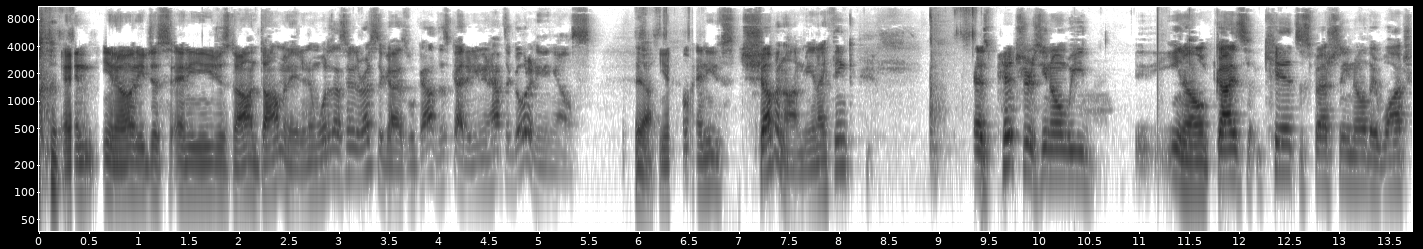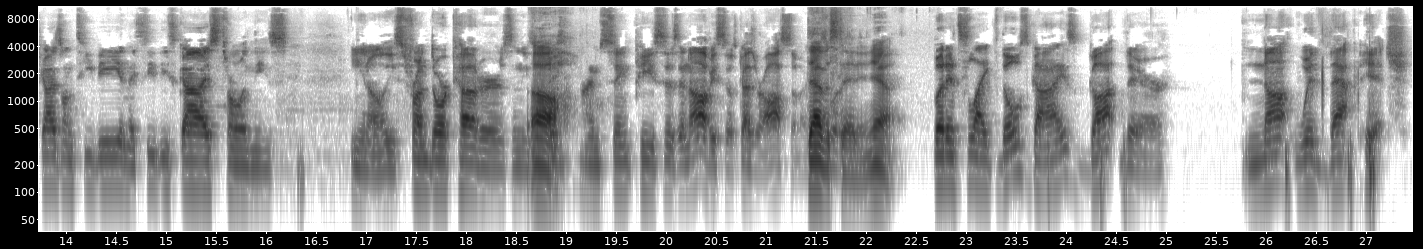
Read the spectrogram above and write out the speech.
and you know, and he just and he just dominated. And what does that say to the rest of the guys? Well, God, this guy didn't even have to go to anything else. Yeah. You know, and he's shoving on me, and I think as pitchers, you know, we you know, guys, kids especially, you know, they watch guys on TV and they see these guys throwing these, you know, these front door cutters and these Oh. time sink pieces, and obviously those guys are awesome. I mean, that's what it- Devastating. Yeah. But it's like those guys got there not with that pitch.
